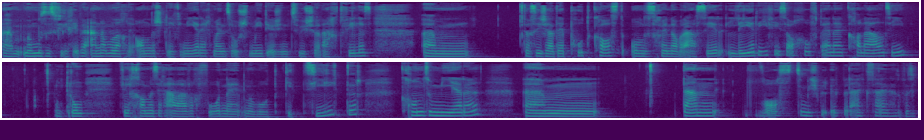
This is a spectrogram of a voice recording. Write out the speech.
ähm, man muss es vielleicht eben auch noch mal ein bisschen anders definieren. Ich meine, Social Media ist inzwischen recht vieles. Ähm, das ist auch der Podcast und es können aber auch sehr lehrreiche Sachen auf diesen Kanal sein. Und darum vielleicht kann man sich auch einfach vornehmen, man will gezielter konsumieren. Ähm, dann, was zum Beispiel jemand auch gesagt hat, was ich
